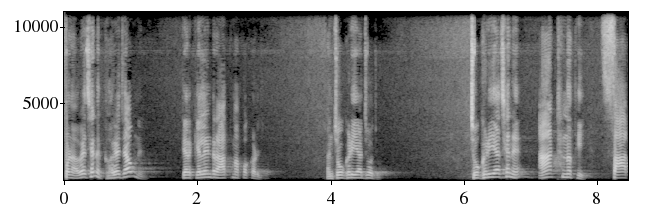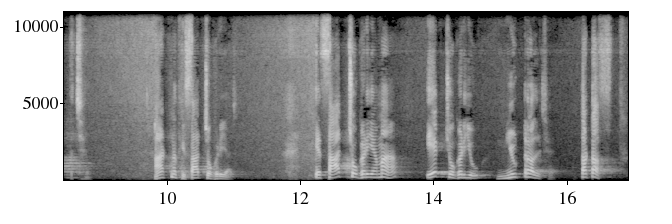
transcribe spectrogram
પણ હવે છે ને, ઘરે જાવ ને, ત્યારે કેલેન્ડર હાથમાં પકડજો. અને ચોઘડિયા જોજો. ચોઘડિયા છે ને, આઠ નથી સાત છે. આઠ નથી, સાત ચોઘડિયા છે. એ સાત ચોઘડિયામાં એક ચોઘડિયું ન્યુટ્રલ છે, તટસ્થ.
